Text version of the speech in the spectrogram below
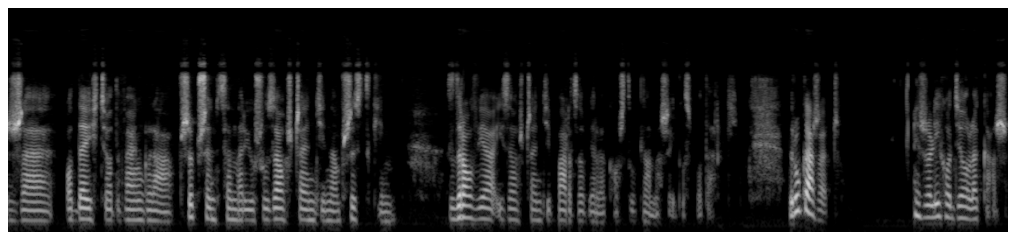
że odejście od węgla w szybszym scenariuszu zaoszczędzi nam wszystkim zdrowia i zaoszczędzi bardzo wiele kosztów dla naszej gospodarki. Druga rzecz, jeżeli chodzi o lekarzy.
